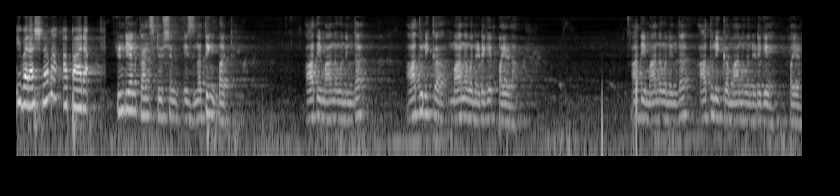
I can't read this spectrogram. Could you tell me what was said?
ಇವರ ಶ್ರಮ ಅಪಾರ. Indian constitution is nothing but ಆದಿ ಮಾನವನಿಂದ ಆಧುನಿಕ ಮಾನವನೆಡೆಗೆ ಪಯಣ. ಆದಿ ಮಾನವನಿಂದ ಆಧುನಿಕ ಮಾನವನೆಡೆಗೆ ಪಯಣ.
